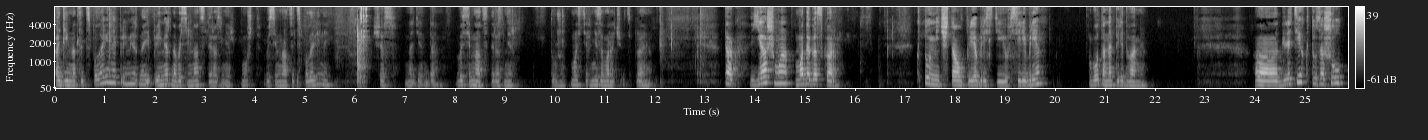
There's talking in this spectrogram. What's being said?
11 с половиной примерно и примерно 18 размер. Может 18 с половиной. Сейчас надену, да. 18 размер. Тоже мастер не заморачивается, правильно. Так, яшма Мадагаскар. Кто мечтал приобрести ее в серебре, вот она перед вами. А, для тех, кто зашел,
